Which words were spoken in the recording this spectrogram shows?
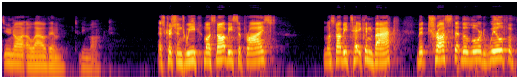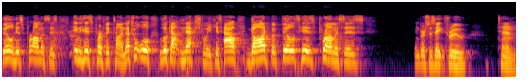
Do not allow them to be mocked. As Christians, we must not be surprised, must not be taken back, but trust that the Lord will fulfill his promises in his perfect time. That's what we'll look at next week is how God fulfills his promises in verses 8 through 10.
